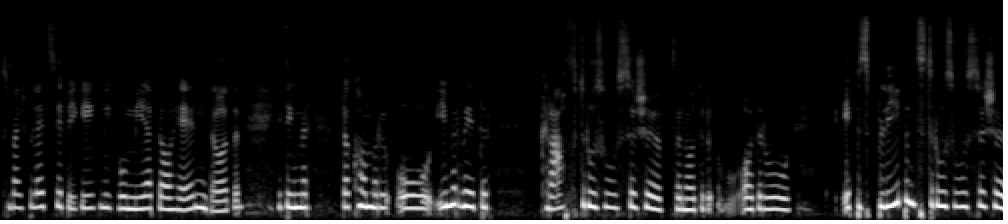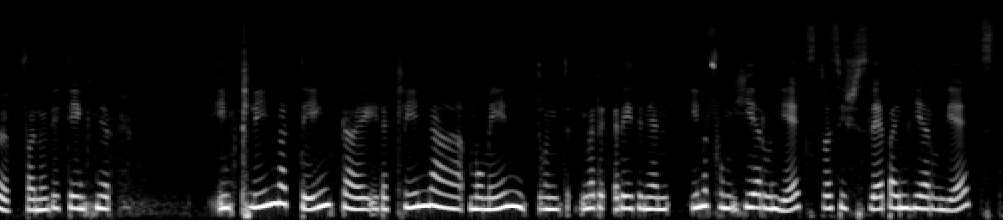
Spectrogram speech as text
zum Beispiel letzte Begegnung, die wir hier haben, oder? Ich denke mir, da kann man auch immer wieder Kraft daraus schöpfen oder, oder etwas Bleibendes daraus schöpfen. Und ich denke mir, im kleinen Denken, in den kleinen Moment, und wir reden ja immer vom Hier und Jetzt, was ist das Leben im Hier und Jetzt?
